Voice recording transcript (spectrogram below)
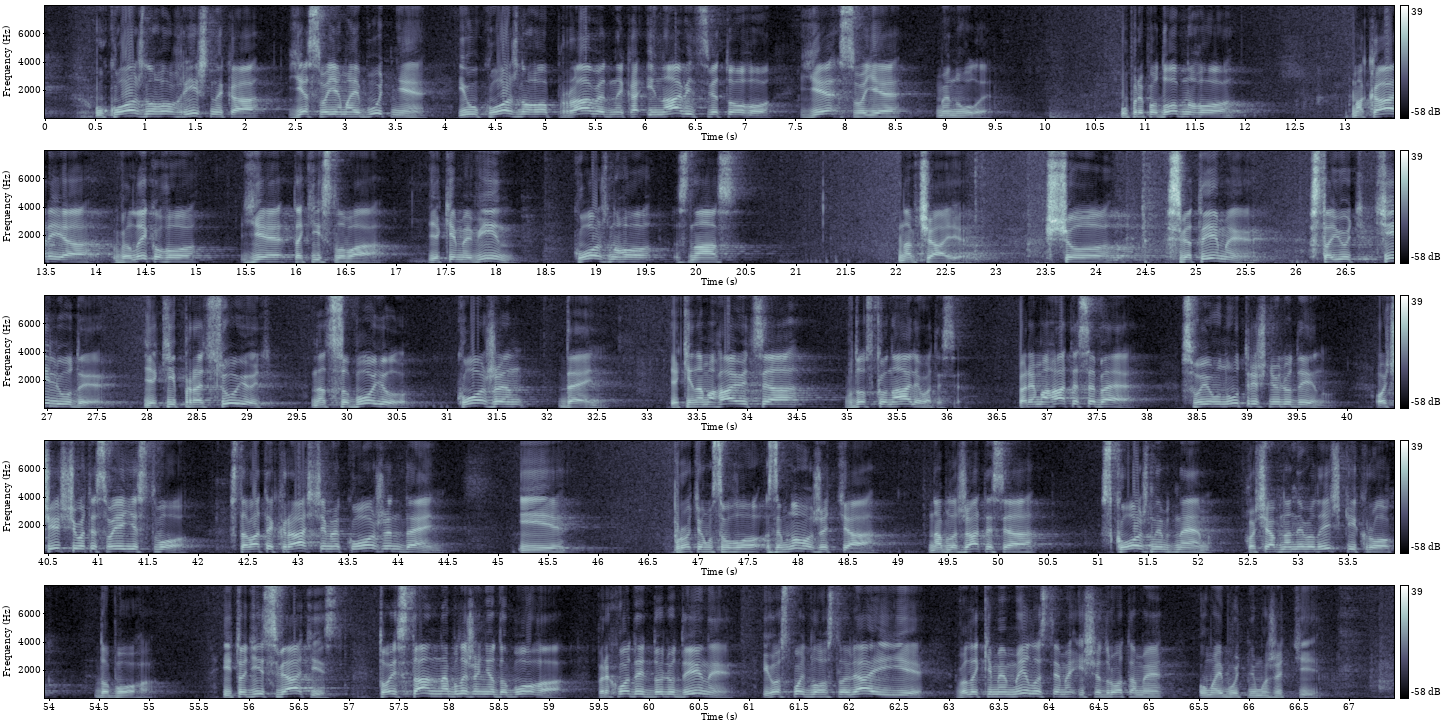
У кожного грішника є своє майбутнє, і у кожного праведника, і навіть святого є своє минуле. У преподобного Макарія Великого є такі слова, якими він кожного з нас навчає, що святими стають ті люди, які працюють над собою кожен день, які намагаються вдосконалюватися, перемагати себе, свою внутрішню людину, очищувати своє єство, ставати кращими кожен день і протягом свого земного життя наближатися з кожним днем, хоча б на невеличкий крок до Бога. І тоді святість, той стан наближення до Бога, приходить до людини, і Господь благословляє її великими милостями і щедротами у майбутньому житті.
